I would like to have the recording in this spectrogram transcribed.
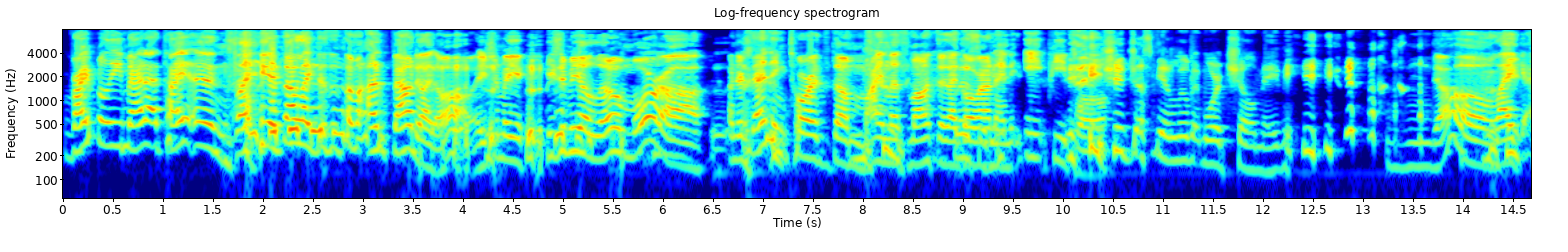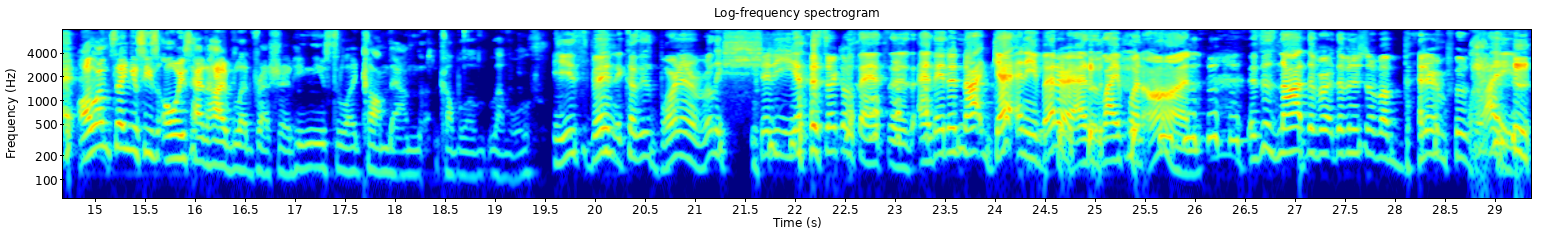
rightfully mad at Titans. Like it's not like this is some unfounded. Like oh, he should be he should be a little more uh understanding towards the mindless monsters that go around he- and eat people. he should just be a little bit more chill, maybe. no, like I- all I'm saying is he's always had high blood pressure, and he needs to like calm down a couple of levels. he's been because he was born in a really shitty circumstances, and they did not get any better as his life went on. This is not the ver- definition of a better improved life.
